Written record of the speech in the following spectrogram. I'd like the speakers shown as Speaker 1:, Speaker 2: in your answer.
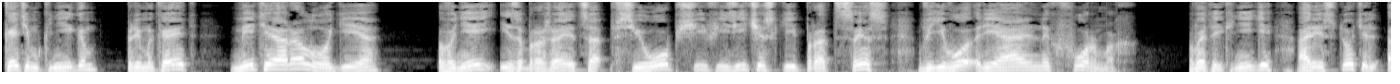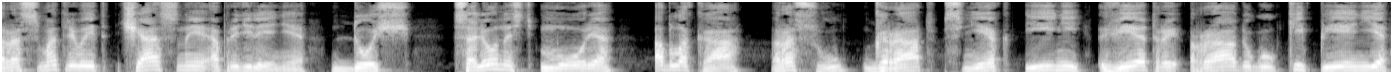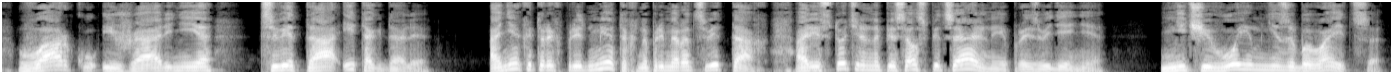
Speaker 1: К этим книгам примыкает метеорология. В ней изображается всеобщий физический процесс в его реальных формах. В этой книге Аристотель рассматривает частные определения «дождь», «соленость моря», «облака», росу, град, снег, иней, ветры, радугу, кипенье, варку и жарение, цвета и так далее. О некоторых предметах, например, о цветах, Аристотель написал специальные произведения. Ничего им не забывается.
